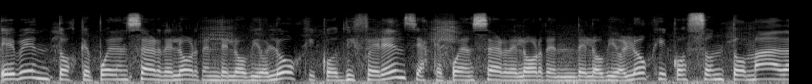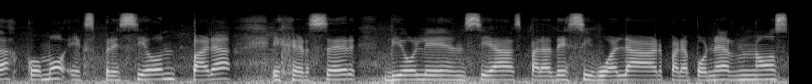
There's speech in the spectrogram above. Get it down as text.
eventos que pueden ser del orden de lo biológico, diferencias que pueden ser del orden de lo biológico, son tomadas como expresión para ejercer violencias, para desigualar, para ponernos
